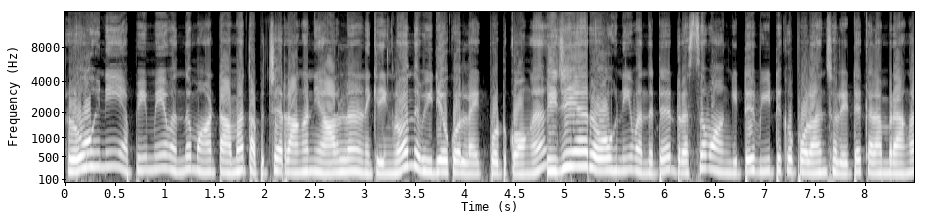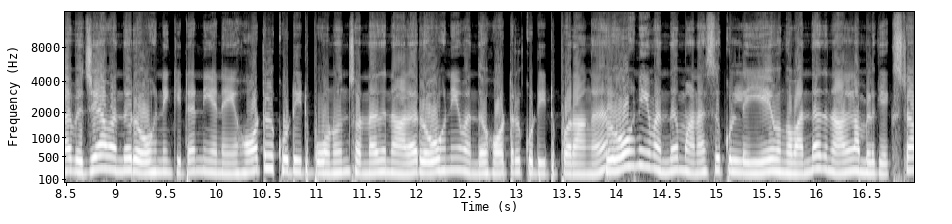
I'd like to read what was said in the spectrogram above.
ரோஹிணி எப்பயுமே வந்து மாட்டாம தப்பிச்சிடுறாங்கன்னு யாரெல்லாம் நினைக்கிறீங்களோ அந்த வீடியோக்கு ஒரு லைக் போட்டுக்கோங்க. விஜயா ரோஹிணி வந்துட்டு ட்ரெஸ் வாங்கிட்டு வீட்டுக்கு போலான்னு சொல்லிட்டு கிளம்புறாங்க. விஜயா வந்து ரோஹிணி கிட்ட நீ என்னை ஹோட்டல் கூட்டிட்டு போகணும்னு சொன்னதுனால ரோஹிணி வந்து ஹோட்டல் கூட்டிட்டு போறாங்க. ரோஹிணி வந்து மனசுக்குள்ளேயே இவங்க வந்ததுனால நம்மளுக்கு எக்ஸ்ட்ரா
